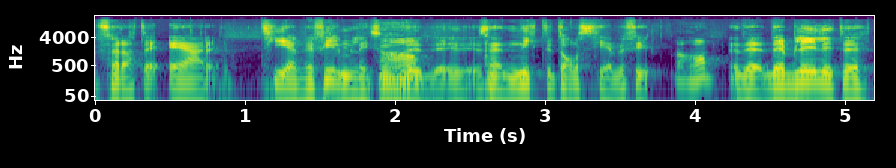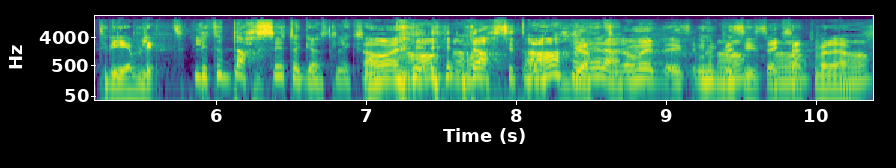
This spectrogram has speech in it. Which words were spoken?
för att det är tv-film. Liksom. Ja. Det, det, är sån här 90-tals tv-film. Ja. Det, det blir lite trevligt. Lite dassigt och gött liksom. Ja, dassigt och Ja, det gött. det. Ja, men, men Ja, precis, ja, exakt vad det är. ja.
